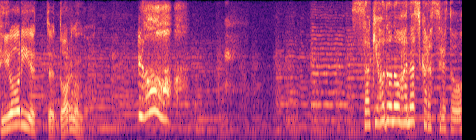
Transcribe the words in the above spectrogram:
フィアリエって誰なんだ？先ほどの話からすると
